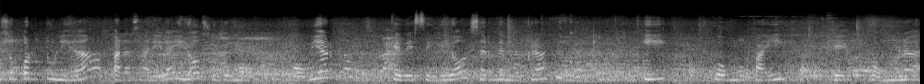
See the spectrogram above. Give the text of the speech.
esa oportunidad para salir airoso como gobierno que decidió ser democrático y como país que con una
